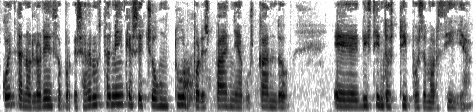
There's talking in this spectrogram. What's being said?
Cuéntanos, Lorenzo, porque sabemos también que has hecho un tour por España buscando eh, distintos tipos de morcilla.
